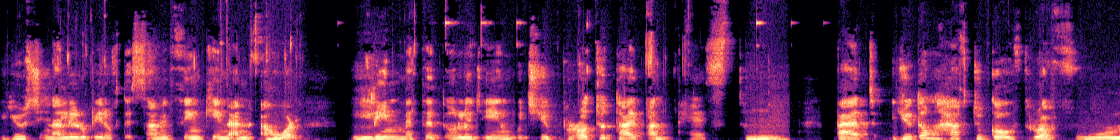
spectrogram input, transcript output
using a little bit of design thinking and our lean methodology in which you prototype and test but you don't have to go through a full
